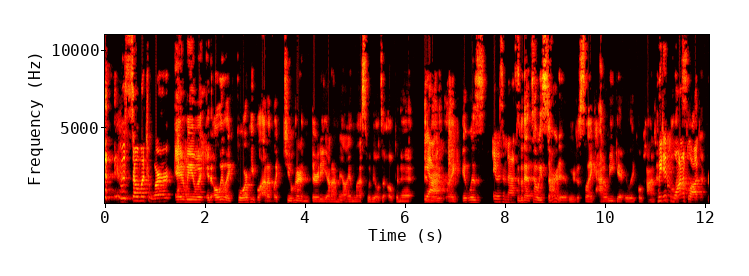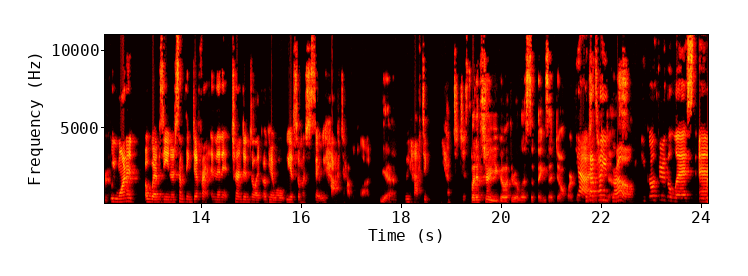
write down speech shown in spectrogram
it was so much work. and we would, and only like four people out of like 230 on our mailing list would be able to open it. And Yeah. they- like it was, It was a mess. but that's how we started. We were just like, how do we get really cool content? We didn't want a blog. different. We wanted a webzine or something different, and then it turned into like, okay, well, we have so much to say, we have to have a blog. Yeah. We have to. We have to just But it's true, you go through a list of things that don't work. Yeah, But that's how you does. grow. you go through the list You and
